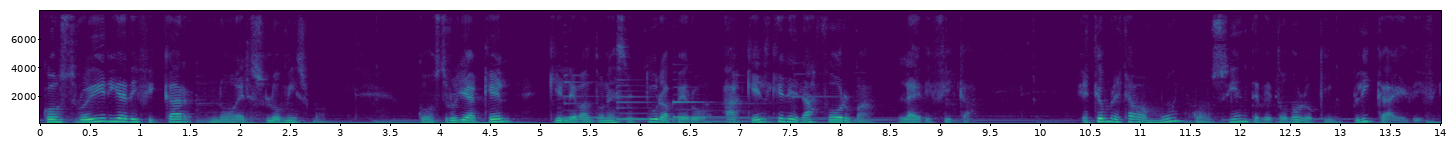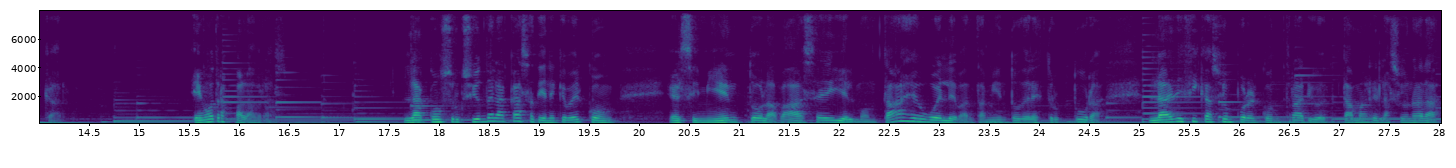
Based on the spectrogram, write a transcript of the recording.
construir y edificar no es lo mismo. Construye aquel quien levanta una estructura, pero aquel que le da forma la edifica. Este hombre estaba muy consciente de todo lo que implica edificar. En otras palabras, la construcción de la casa tiene que ver con el cimiento, la base y el montaje o el levantamiento de la estructura. La edificación, por el contrario, está más relacionada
